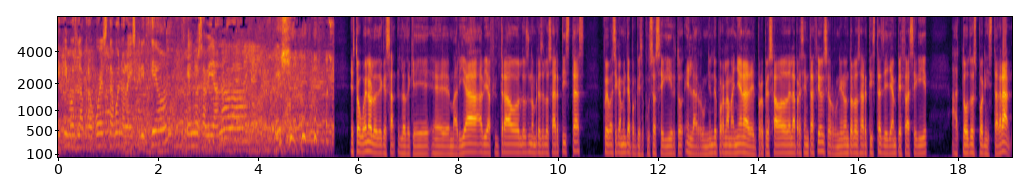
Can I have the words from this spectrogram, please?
hicimos la propuesta, bueno, la inscripción, él no sabía nada. Esto bueno, lo de que, lo de que eh, María había filtrado los nombres de los artistas fue básicamente porque se puso a seguir en la reunión de por la mañana del propio sábado de la presentación, se reunieron todos los artistas y ella empezó a seguir a todos por Instagram.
